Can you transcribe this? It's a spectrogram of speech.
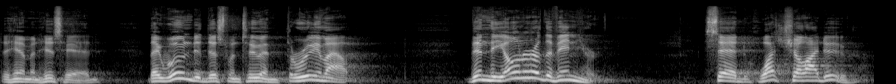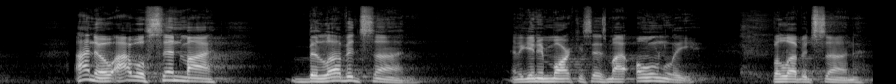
to him in his head. They wounded this one too and threw him out. Then the owner of the vineyard said, What shall I do? I know I will send my beloved son. And again in Mark, he says, My only beloved son.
